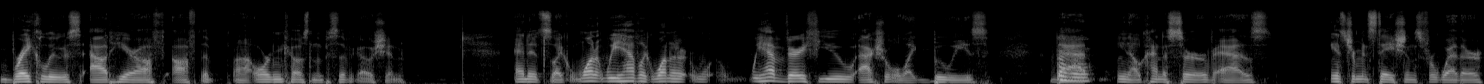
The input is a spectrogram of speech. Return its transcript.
break loose out here off off the uh, Oregon coast in the Pacific Ocean, and it's like one we have like one uh, we have very few actual like buoys that uh-huh. you know kind of serve as instrument stations for weather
